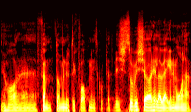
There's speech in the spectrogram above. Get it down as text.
Jag har 15 minuter kvar på minneskortet, så vi kör hela vägen i mål här.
